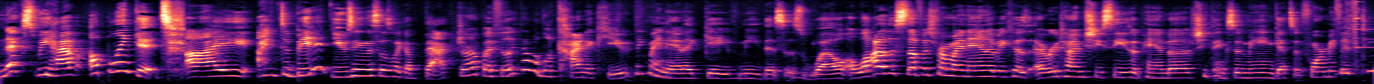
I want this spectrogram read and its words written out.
Next, we have a blanket. I I debated using this as like a backdrop. I feel like that would look kind of cute. I think my Nana gave me this as well. A lot of the stuff is from my Nana because every time she sees a panda, she thinks of me and gets it for me. 15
